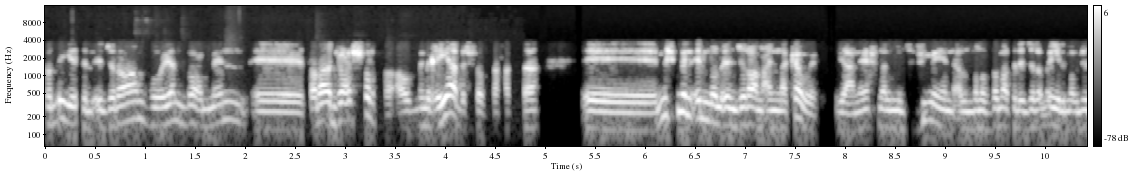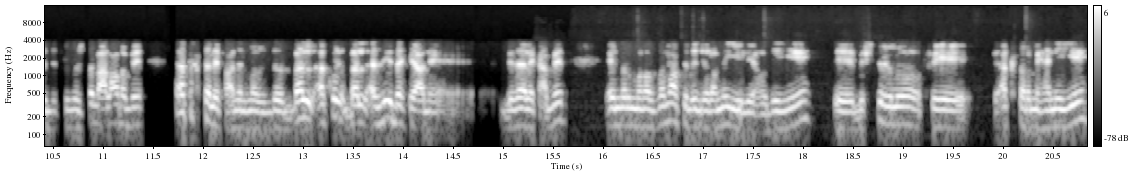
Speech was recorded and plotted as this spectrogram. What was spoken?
قضية الإجرام هو ينبع من إيه تراجع الشرطة أو من غياب الشرطة حتى إيه، مش من إنه الإنجرام عندنا كوي. يعني إحنا المجرمين المنظمات الإجرامية الموجودة في المجتمع العربي لا تختلف عن الموجود بل أقول بل أزيدك يعني بذلك عبد إنه المنظمات الإجرامية اليهودية إيه، بيشتغلوا في أكثر مهنية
